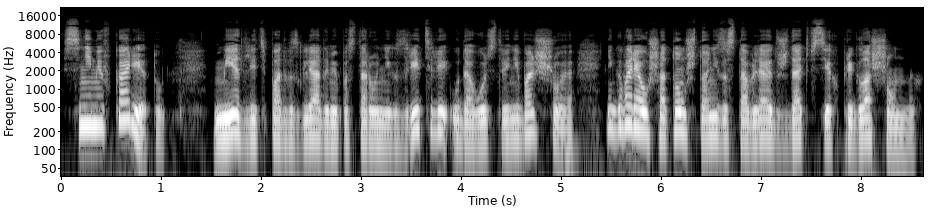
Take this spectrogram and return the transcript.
с ними в карету. Медлить под взглядами посторонних зрителей удовольствие небольшое, не говоря уж о том, что они заставляют ждать всех приглашенных.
